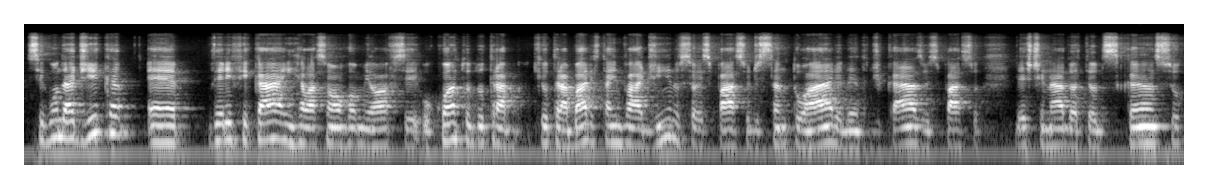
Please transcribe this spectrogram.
Segunda dica é verificar em relação ao home office o quanto do que o trabalho está invadindo o seu espaço de santuário dentro de casa, o espaço destinado ao teu descanso,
